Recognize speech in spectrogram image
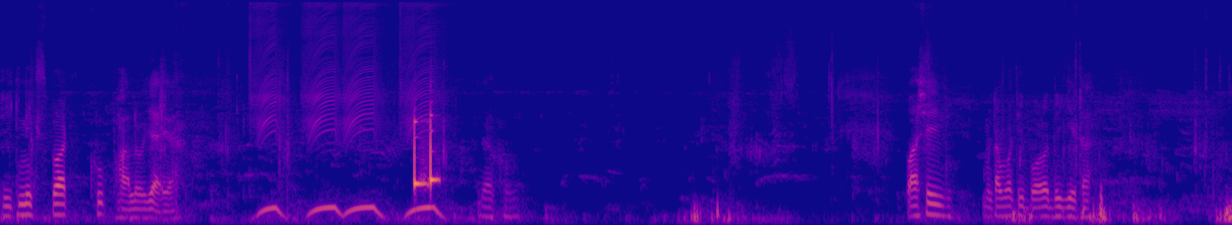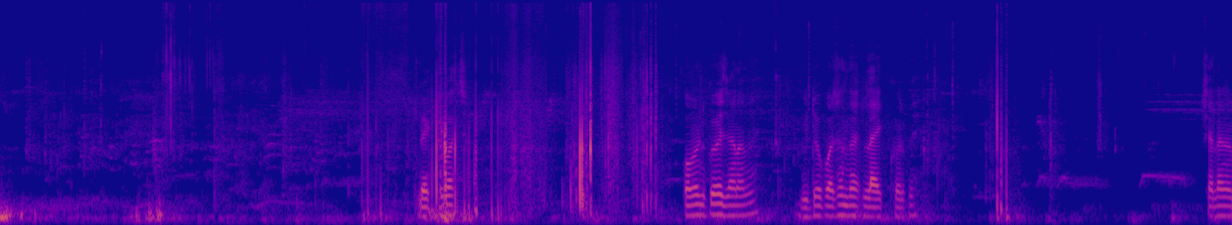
পিকনিক স্পট খুব ভালো জায়গা। দেখো। পাশেই মোটামুটি বড় দিঘি এটা। দেখতে পাচ্ছ? কমেন্ট করে জানাবে। ভিডিও পছন্দ হয় লাইক করবে। চ্যানেলে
